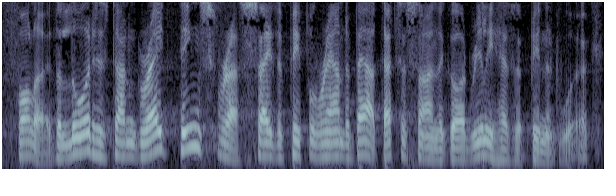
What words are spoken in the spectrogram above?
follow. The Lord has done great things for us, say the people round about. That's a sign that God really has been at work.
